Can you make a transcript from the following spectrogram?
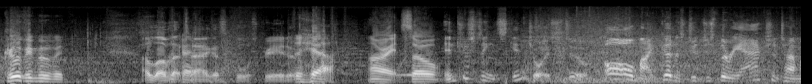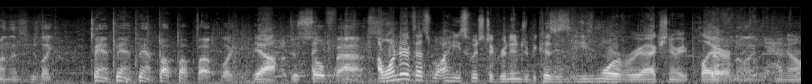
Groovy moving. I love that Okay. tag. That's cool. It's creative. Yeah. All right. So Interesting skin choice too. Oh my goodness, dude! Just the reaction time on this. He's like, bam, bam, bam, bop, bop, bop. Like, Yeah. just so fast. I wonder if that's why he switched to Greninja because he's, he's more of a reactionary player. Definitely. You know.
